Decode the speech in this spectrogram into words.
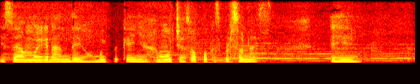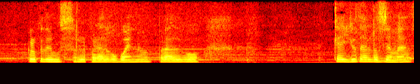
ya sea muy grande o muy pequeña, a muchas o a pocas personas, eh, creo que debemos hacerlo para algo bueno, para algo que ayude a los demás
